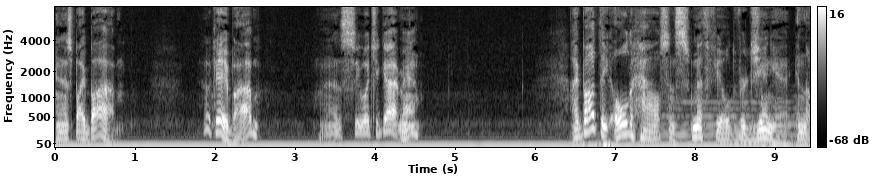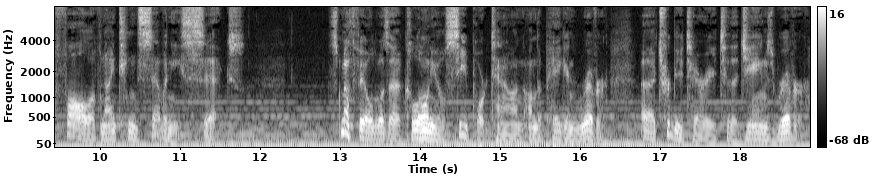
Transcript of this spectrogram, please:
and it's by Bob. Okay, Bob, let's see what you got, man. I bought the old house in Smithfield, Virginia in the fall of 1976. Smithfield was a colonial seaport town on the Pagan River, a tributary to the James River,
